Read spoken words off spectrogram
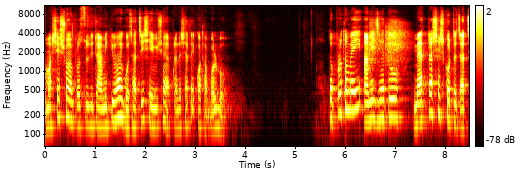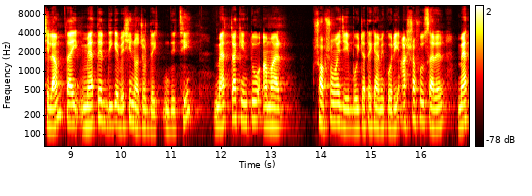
আমার শেষ সময়ের প্রস্তুতিটা আমি কীভাবে গোছাচ্ছি সেই বিষয়ে আপনাদের সাথে কথা বলব। তো প্রথমেই আমি যেহেতু ম্যাথটা শেষ করতে চাচ্ছিলাম, তাই ম্যাথের দিকে বেশি নজর দিচ্ছি। ম্যাথটা কিন্তু আমার সবসময় যেই বইটা থেকে আমি করি আশরাফুল স্যারের ম্যাথ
